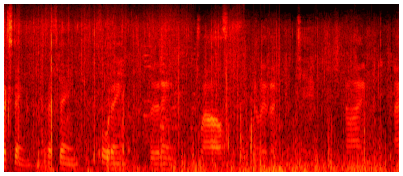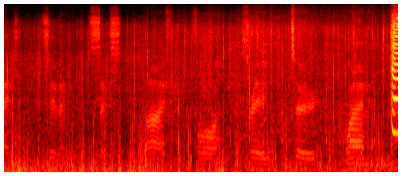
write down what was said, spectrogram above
16, 15, 14, 13, 12, 11, 10, 9, 8, 7, 6, 5, 4, 3, 2, 1.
